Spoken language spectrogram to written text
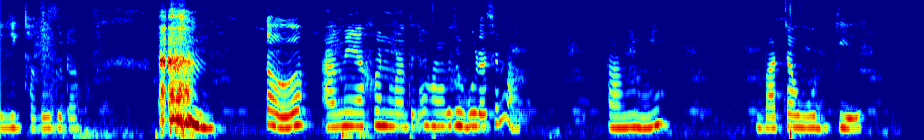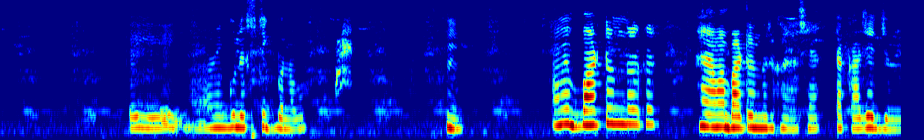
এদিক থাকে গোটা তো, আমি এখন মানে আমার কাছে গুড় আছে না? আমি বাচ্চা উড দিয়ে এই এই অনেকগুলো স্টিক বানাবো। হুম। আমি বাটন দরকার। হ্যাঁ আমার বাটন দরকার আছে একটা কাজের জন্য।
